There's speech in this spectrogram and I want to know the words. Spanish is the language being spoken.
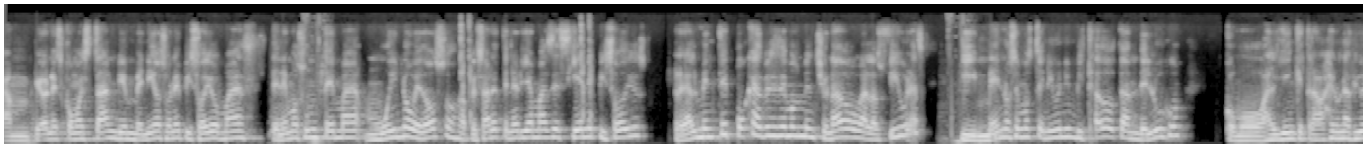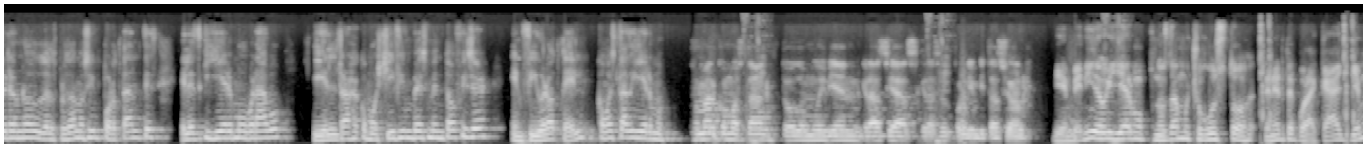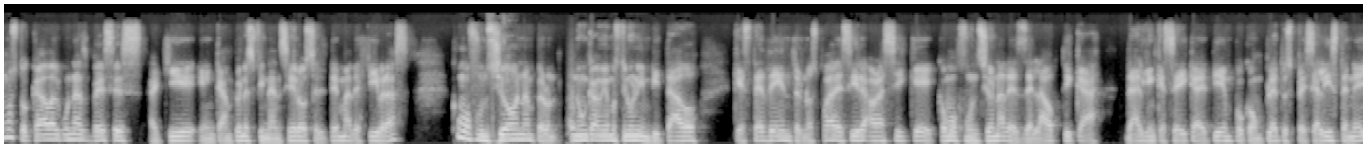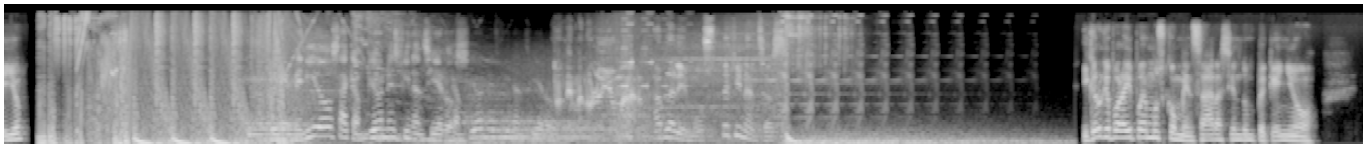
Campeones, ¿cómo están? Bienvenidos a un episodio más. Tenemos un tema muy novedoso, a pesar de tener ya más de 100 episodios. Realmente pocas veces hemos mencionado a las fibras y menos hemos tenido un invitado tan de lujo como alguien que trabaja en una fibra, uno de los personas más importantes. Él es Guillermo Bravo y él trabaja como Chief Investment Officer en Fibra Hotel. ¿Cómo estás, Guillermo? Omar, ¿cómo están? Todo muy bien, gracias, gracias por la invitación. Bienvenido, Guillermo. Nos da mucho gusto tenerte por acá. Ya hemos tocado algunas veces aquí en Campeones Financieros el tema de fibras, cómo funcionan, pero nunca habíamos tenido un invitado que esté dentro y nos pueda decir ahora sí que cómo funciona desde la óptica de alguien que se dedica de tiempo completo, especialista en ello. Bienvenidos a Campeones Financieros. Campeones Financieros. Donde Manolo y Omar hablaremos de finanzas. Y creo que por ahí podemos comenzar haciendo un pequeño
